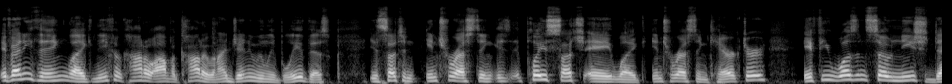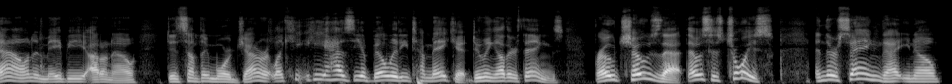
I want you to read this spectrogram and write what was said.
If anything, like Nikocado Avocado, and I genuinely believe this, is such an interesting is it plays such a like interesting character. If he wasn't so niche down and maybe, I don't know, did something more general, like he, he has the ability to make it doing other things. Bro chose that. That was his choice. And they're saying that, you know,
